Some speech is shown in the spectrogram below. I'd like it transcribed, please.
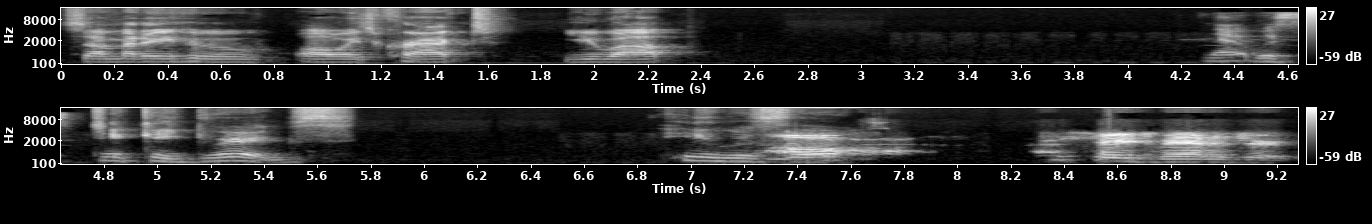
Somebody who always cracked you up? That was Dickie Briggs. He was oh, stage manager,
